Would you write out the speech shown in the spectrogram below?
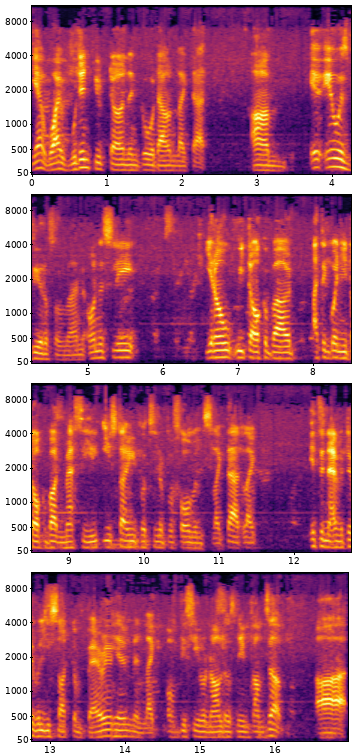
yeah, why wouldn't you turn and go down like that? Um, it, it was beautiful, man. Honestly, you know, we talk about. I think when you talk about Messi, each time he puts in a performance like that, like it's inevitable you start comparing him, and like obviously Ronaldo's name comes up. Uh,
